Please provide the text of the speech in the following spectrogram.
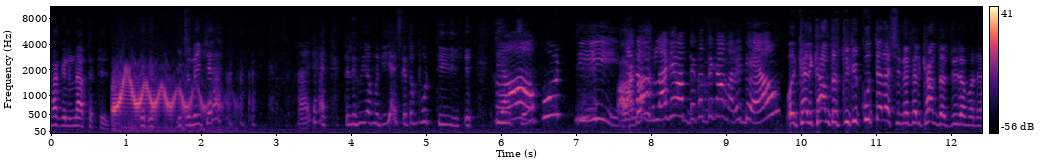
থাকে না না থাকে। নেই কে? তাহলে হুইয়া বলি আজকে তো ভর্তি কি আছে? হ্যাঁ? লাগে অর্ধেক অর্ধেক আমারে দেও। ওই খালি খামতাস তুই কি কুত্তে আসিস না খালি খামতাস তুই না মানে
